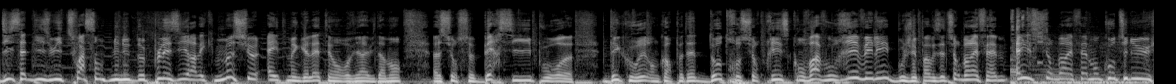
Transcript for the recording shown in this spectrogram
17-18, 60 minutes de plaisir avec Monsieur Hate Mengelet. Et on revient évidemment euh, sur ce Bercy pour euh, découvrir encore peut-être d'autres surprises qu'on va vous révéler. Bougez pas, vous êtes sur Beurre FM. Et sur Beurre FM, on continue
